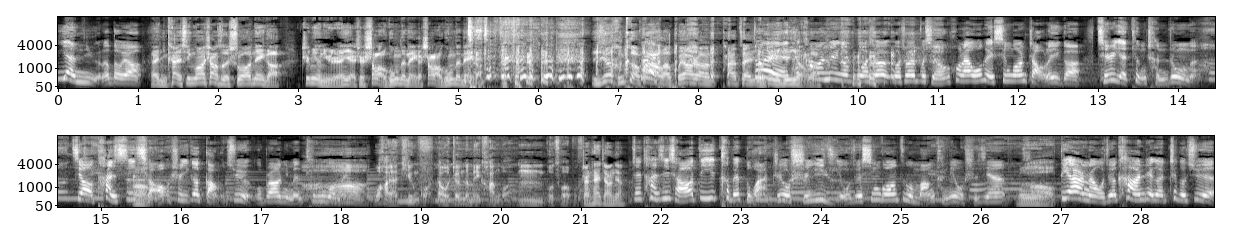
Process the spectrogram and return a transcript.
厌女了都要。哎，你看星光上次说那个致命女人也是杀老公的那个，杀老公的那个，已经很可怕了，不要让他再有这个阴影了。对他看完这个，我说我说不行。后来我给星光找了一个，其实也挺沉重的，叫《叹息桥》，是一个港剧，我不知道道你们听过没有？啊我好像听过，但我真的没看过。嗯，不错不错。展开讲讲。这《叹息桥》第一特别短，只有十一集，我觉得星光这么忙肯定有时间。哦，第二呢，我觉得看完这个这个剧，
